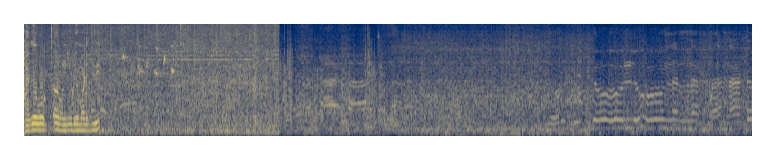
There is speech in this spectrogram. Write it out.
ಹಾಗೆ ಹೋಗ್ತಾ ಒಂದು ವಿಡಿಯೋ ಮಾಡಿದ್ವಿ ലോലോ നല്ല മനാടോ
